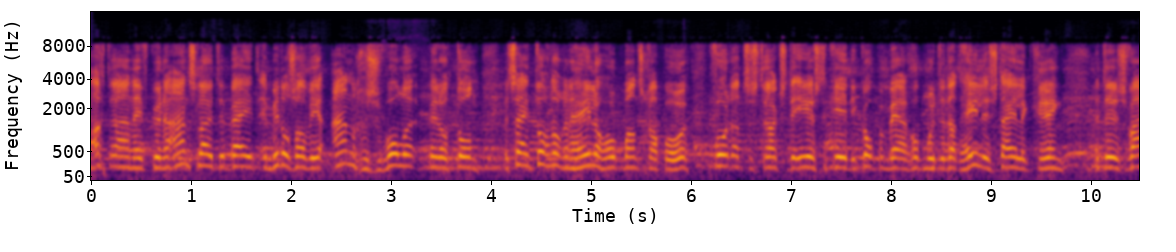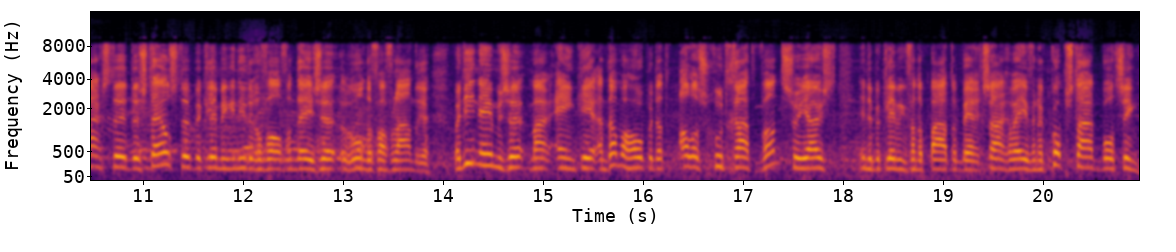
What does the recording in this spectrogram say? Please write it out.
achteraan heeft kunnen aansluiten bij het inmiddels alweer aangezwollen peloton. Het zijn toch nog een hele hoop manschappen hoor. Voordat ze straks de eerste keer die Koppenberg op moeten. Dat hele steile kring. De zwaarste, de stijlste beklimming in ieder geval van deze ronde van Vlaanderen. Maar die nemen ze maar één keer. En dan maar hopen dat alles goed gaat. Want zojuist in de beklimming van de Paterberg zagen we even een kopstaartbotsing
